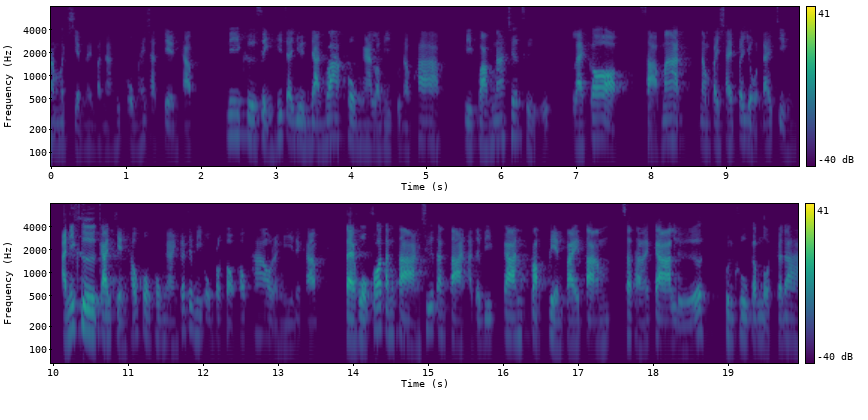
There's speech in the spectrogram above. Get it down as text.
นำมาเขียนในบรรณานุกรมให้ชัดเจนครับ นี่คือสิ่งที่จะยืนยันว่าโครงงานเรามีคุณภาพ มีความน่าเชื่อถือ และก็สามารถนำไปใช้ประโยชน์ได้จริง อันนี้คือการเขียนเข้าโครงโครงงานก็จะมีองค์ประกอบคร่าวๆดังนี้นะครับ แต่หัวข้อต่างๆ ชื่อต่างๆ อาจจะมีการปรับเปลี่ยนไปตามสถานการณ์ หรือคุณครูกำหนดก็ได้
